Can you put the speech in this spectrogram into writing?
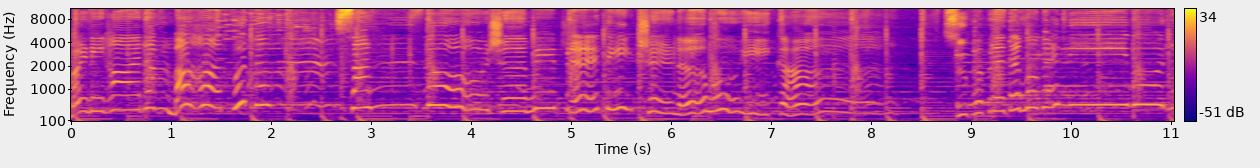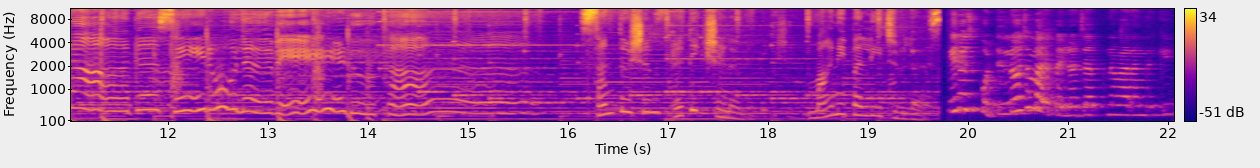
మణిహారం మహాద్భుతం. సంతోషమి ప్రతిక్షణము ఇక. శుభప్రదముగా నీవు రాగశిరుల వేడుక. సంతోషం ప్రతిక్షణం మానిపల్లి జ్యువెలర్స్. ఈ రోజు పుట్టినరోజు మరి పెళ్ళి జరుపుకున్న వారందరికీ.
